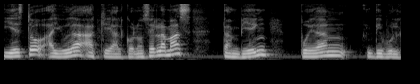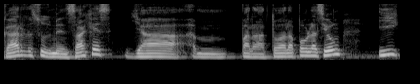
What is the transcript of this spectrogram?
y esto ayuda a que al conocerla más también puedan divulgar sus mensajes ya um, para toda la población y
